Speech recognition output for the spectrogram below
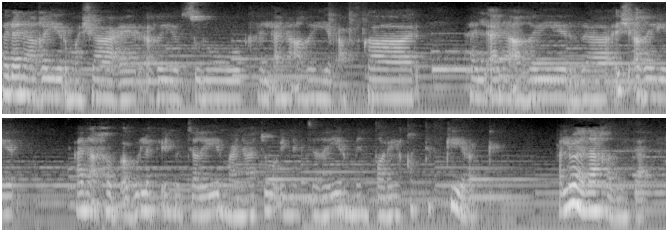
هل أنا أغير مشاعر أغير سلوك؟ هل أنا أغير أفكار؟ هل أنا أغير إيش أغير؟ أنا أحب أقول لك إنه التغيير معناته إنك تغير من طريقة تفكيرك. خلونا ناخذ مثال.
